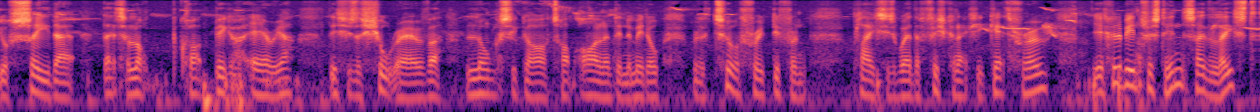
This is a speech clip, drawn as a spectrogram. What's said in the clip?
You'll see that that's a lot quite bigger area. This is a shorter area of a long cigar top island in the middle with two or three different places where the fish can actually get through. Yeah, it's going to be interesting to say the least.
